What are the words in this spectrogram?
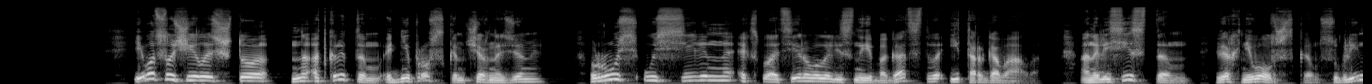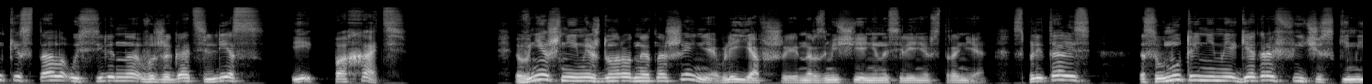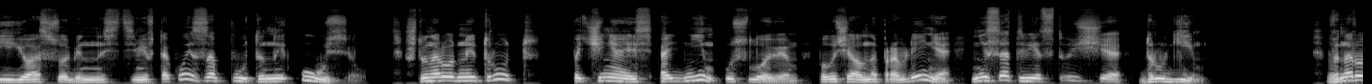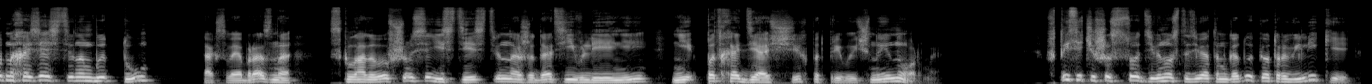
И вот случилось, что на открытом Днепровском черноземе Русь усиленно эксплуатировала лесные богатства и торговала, а на лесистом Верхневолжском Суглинке стала усиленно выжигать лес и пахать. Внешние международные отношения, влиявшие на размещение населения в стране, сплетались с внутренними географическими ее особенностями в такой запутанный узел, что народный труд, подчиняясь одним условиям, получал направление, не соответствующее другим. В народно-хозяйственном быту, так своеобразно складывавшемся, естественно, ожидать явлений, не подходящих под привычные нормы. В 1699 году Петр Великий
